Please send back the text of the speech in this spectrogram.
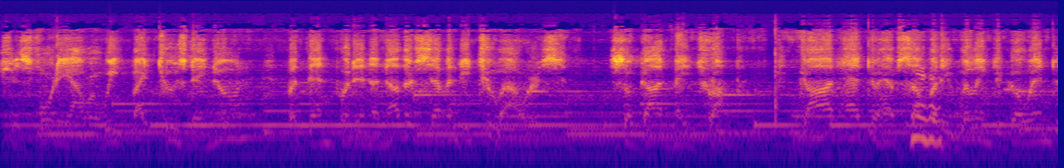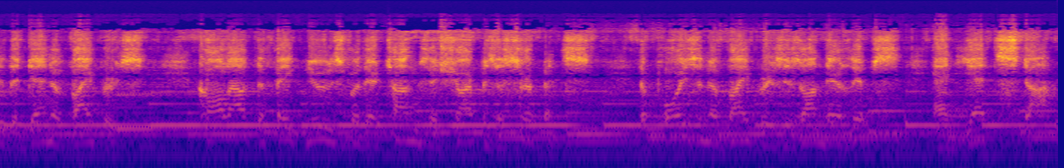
his 40 hour week by Tuesday noon, but then put in another 72 hours. So God made Trump. God had to have somebody willing to go into the den of vipers, call out the fake news for their tongues as sharp as a serpent's. The poison of vipers is on their lips, and yet stop.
